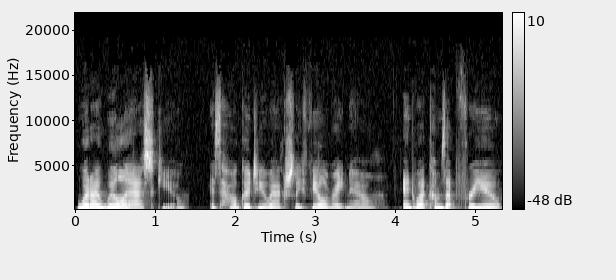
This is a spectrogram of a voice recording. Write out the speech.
What I will ask you is how good do you actually feel right now? And what comes up for you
